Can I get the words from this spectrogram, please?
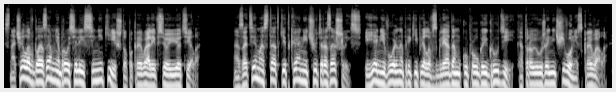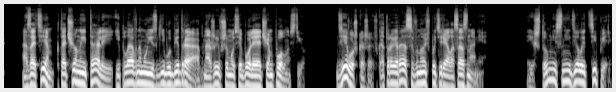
Сначала в глаза мне бросились синяки, что покрывали все ее тело. А затем остатки ткани чуть разошлись, и я невольно прикипел взглядом к упругой груди, которую уже ничего не скрывала, а затем к точенной талии и плавному изгибу бедра, обнажившемуся более чем полностью. Девушка же в который раз вновь потеряла сознание. И что мне с ней делать теперь?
